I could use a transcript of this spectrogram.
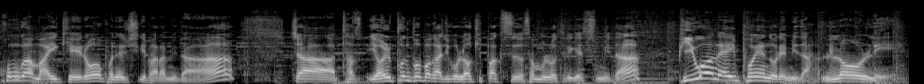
콩과 my K로 보내주시기 바랍니다. 자, 다섯, 10분 뽑아가지고 럭키박스 선물로 드리겠습니다. B1A4의 노래입니다. Lonely.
